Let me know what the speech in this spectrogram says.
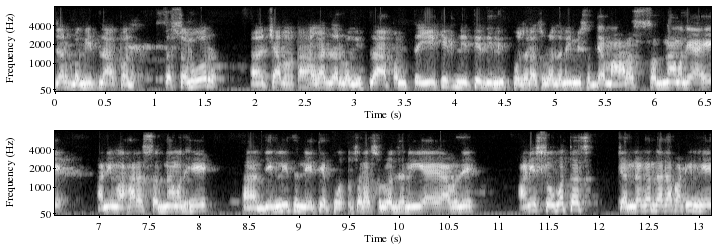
जर बघितलं आपण तर समोर च्या भागात जर बघितलं आपण तर एक एक नेते दिल्लीत पोहोचायला सुरुवात झाली. मी सध्या महाराष्ट्र सदनामध्ये आहे आणि महाराष्ट्र सदनामध्ये दिल्लीत नेते पोहोचायला सुरुवात झाली आहे यामध्ये. आणि सोबतच चंद्रकांत दादा पाटील हे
